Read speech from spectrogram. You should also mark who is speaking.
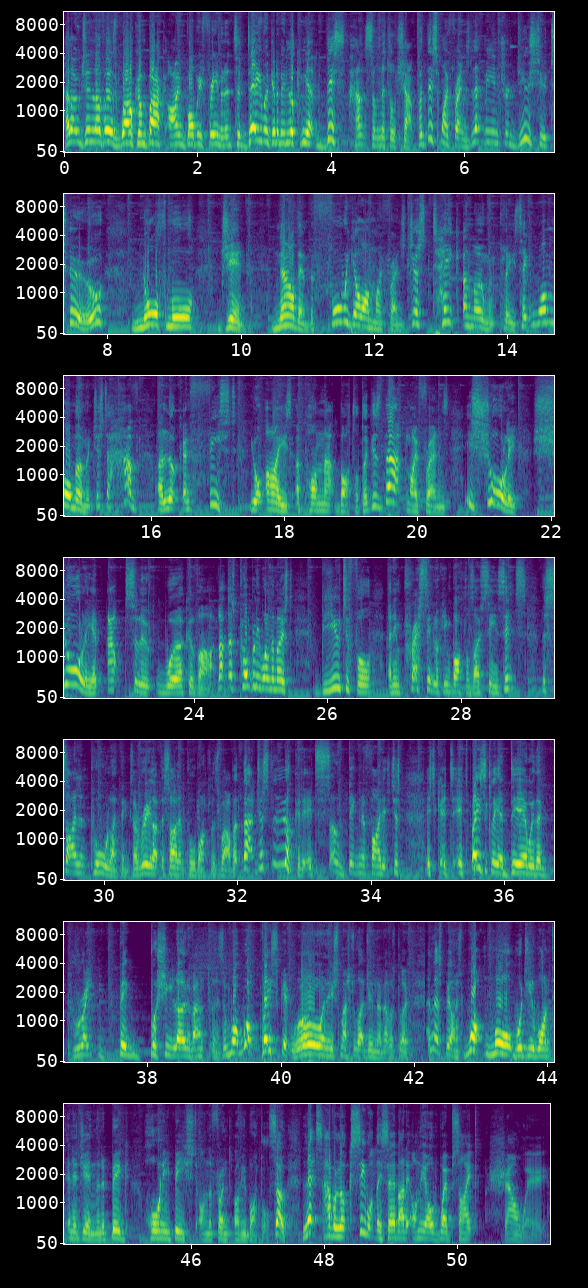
Speaker 1: Hello gin lovers, welcome back. I'm Bobby Freeman and today we're going to be looking at this handsome little chap. For this, my friends, let me introduce you to Northmoor Gin. Now then, before we go on, my friends, just take a moment, please. Take one more moment just to have a look and feast your eyes upon that bottle because that, my friends, is surely, surely an absolute work of art. That, that's probably one of the most beautiful and impressive looking bottles I've seen since the Silent Pool, I think. So I really like the Silent Pool bottle as well. But that, just look at it. It's so dignified. It's just, it's, it's, it's basically a deer with a great big bushy load of antlers. And what, what basically, whoa, and he smashed all that gin then, that was close. And let's be honest, what more would you want in a gin than a big horny beast on the front of your bottle? So let's have a look, see what they say about it on the old website, shall we?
